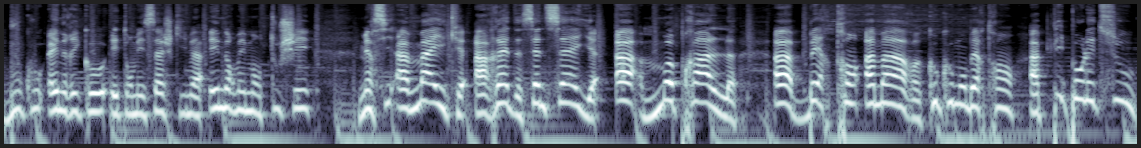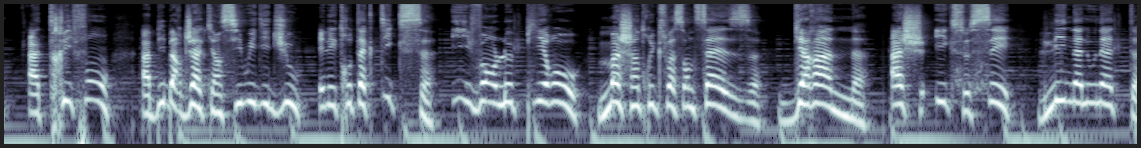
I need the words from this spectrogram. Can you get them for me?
beaucoup Enrico et ton message qui m'a énormément touché. Merci à Mike, à Red Sensei, à Mopral, à Bertrand Amar, coucou mon Bertrand, à Pipo Letsu, à Trifon, à Bibarjack, un Seaweedy Jew, Electrotactics, Yvan Le Pierrot, Machin Truc 76, Garan, HXC, Lina Nounette,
